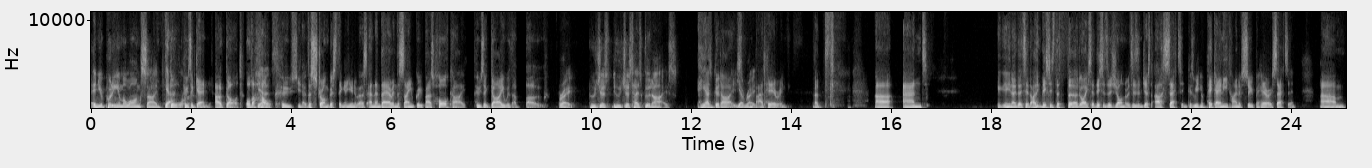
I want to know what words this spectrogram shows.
and you're putting him alongside yeah, Thor, who's again a god, or the Hulk, who's you know the strongest thing in the universe. And then they're in the same group as Hawkeye, who's a guy with a bow, right? Who just who just has good eyes. He has good eyes. Yeah, right. Bad hearing. Uh, and you know, they said, I think this is the third. Like I said, this is a genre. This isn't just a setting because we can pick any kind of superhero setting. Um,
